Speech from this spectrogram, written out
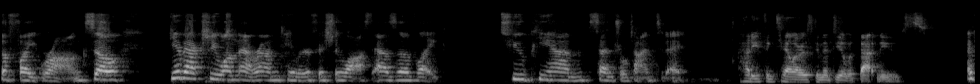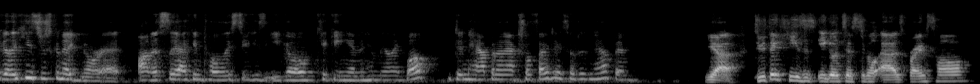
the fight wrong. So Gib actually won that round. and Tayler officially lost as of like 2 p.m. Central Time today. How do you think Tayler is going to deal with that news? I feel like he's just gonna ignore it. Honestly, I can totally see his ego kicking in and him being like, "Well, it didn't happen on actual fight day, so it didn't happen." Yeah. Do you think he's as egotistical as Bryce Hall?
